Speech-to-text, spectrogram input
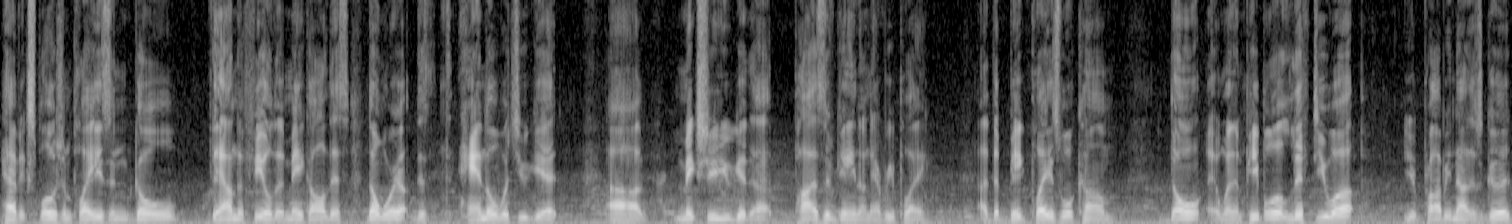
have explosion plays and go down the field and make all this. Don't worry, just handle what you get. Uh, make sure you get a positive gain on every play. Uh, the big plays will come. Don't when people lift you up, you're probably not as good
